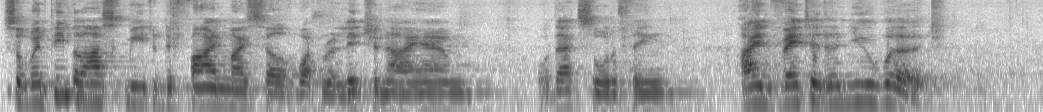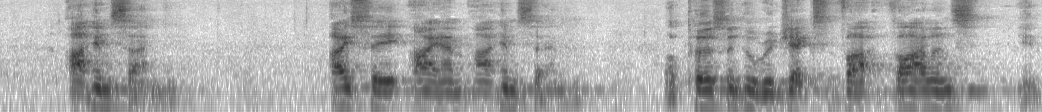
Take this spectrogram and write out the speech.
So when people ask me to define myself, what religion I am, or that sort of thing, I invented a new word, ahimsan, I say I am ahimsan, a person who rejects vi violence in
